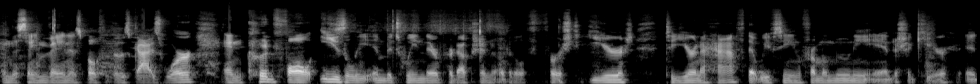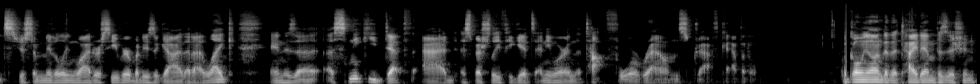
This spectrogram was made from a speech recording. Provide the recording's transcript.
in the same vein as both of those guys were, and could fall easily in between their production over the first year to year and a half that we've seen from a Mooney and a Shakir. It's just a middling wide receiver, but he's a guy that I like and is a, a sneaky depth add, especially if he gets anywhere in the top four rounds draft capital. Going on to the tight end position,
